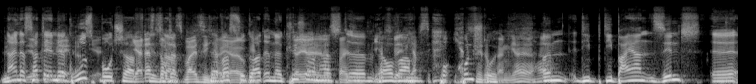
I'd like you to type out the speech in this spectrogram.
Nein, das hat er in der Grußbotschaft Ja, das, gesagt. doch, das weiß ich. Da ja, warst ja, du okay. gerade in der Küche Ja, und hast ähm, ja, ja. Ähm, die, die Bayern sind äh,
